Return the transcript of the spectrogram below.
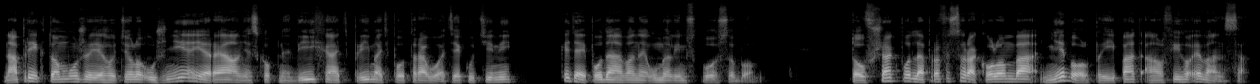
Napriek tomu, že jeho telo už nie je reálne schopné dýchať, príjmať potravu a tekutiny, keď aj podávané umelým spôsobom. To však podľa profesora Kolomba nebol prípad Alfieho Evansa.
